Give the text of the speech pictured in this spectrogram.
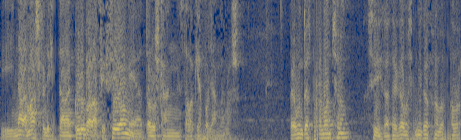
y nada más, felicitar al club, a la afición y a todos los que han estado aquí apoyándonos. Preguntas por Moncho. Sí, le acercamos el micrófono, por favor.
